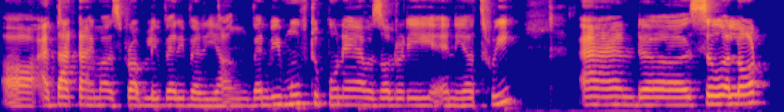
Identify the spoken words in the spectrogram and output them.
Uh, at that time i was probably very very young. When we moved to pune i was already in year three. And uh, so a lot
